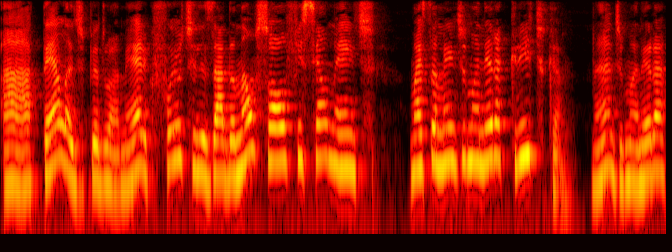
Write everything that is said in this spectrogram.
a tela de Pedro Américo foi utilizada não só oficialmente, mas também de maneira crítica, né? De maneira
